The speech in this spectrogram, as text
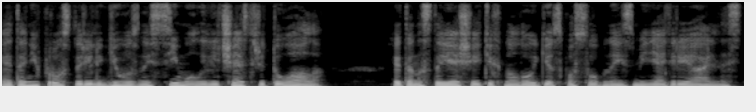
«Это не просто религиозный символ или часть ритуала. Это настоящая технология, способная изменять реальность.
